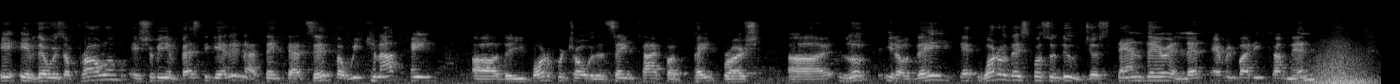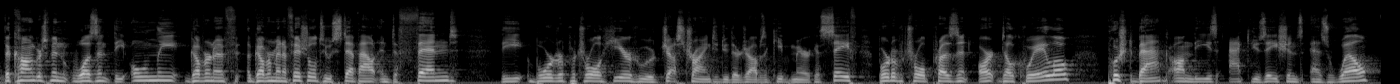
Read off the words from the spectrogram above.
if there was a problem, it should be investigated, and I think that's it. But we cannot paint uh, the Border Patrol with the same type of paintbrush. Uh, look, you know, they, they, what are they supposed to do? Just stand there and let everybody come in? The congressman wasn't the only government government official to step out and defend the Border Patrol here, who are just trying to do their jobs and keep America safe. Border Patrol President Art Del Cueto pushed back on these accusations as well.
